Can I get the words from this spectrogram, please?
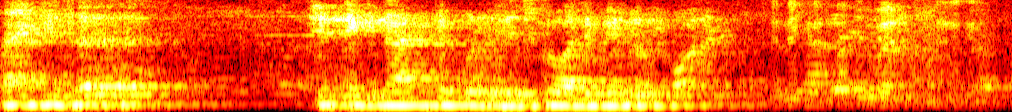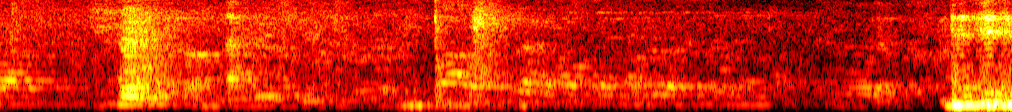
థ్యాంక్ యూ సార్ చిన్ని జ్ఞాపిక కూడా తీసుకోవాలి మీరు this is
